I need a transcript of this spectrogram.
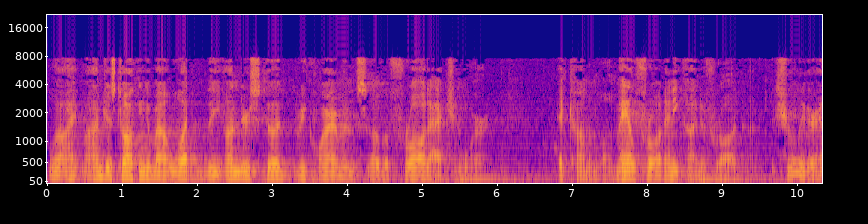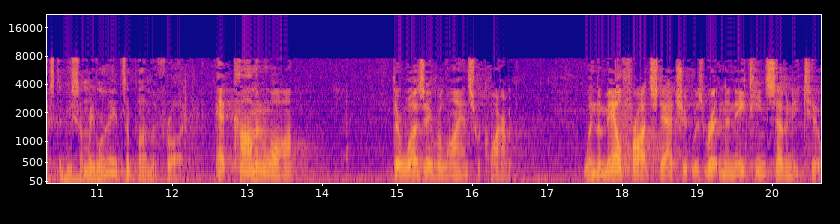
Well, I, am just talking about what the understood requirements of a fraud action were at common law. Mail fraud, any kind of fraud. Surely there has to be some reliance upon the fraud. At common law, there was a reliance requirement. When the mail fraud statute was written in 1872,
